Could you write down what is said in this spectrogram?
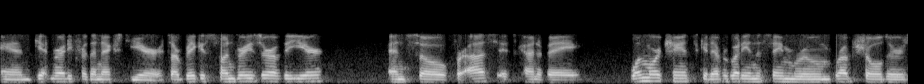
and getting ready for the next year. It's our biggest fundraiser of the year. And so for us, it's kind of a one more chance to get everybody in the same room, rub shoulders,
